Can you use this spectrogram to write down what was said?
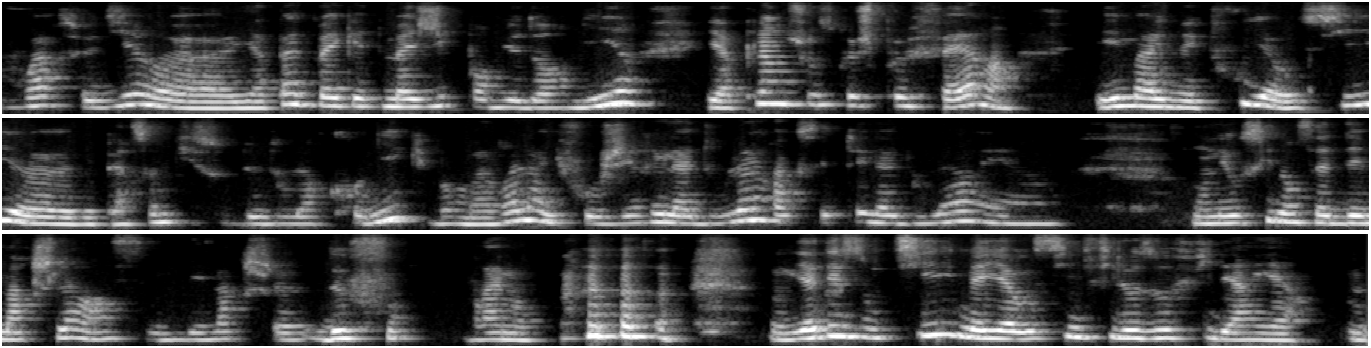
pouvoir se dire, euh, il n'y a pas de baguette magique pour mieux dormir, il y a plein de choses que je peux faire. Et malgré tout, il y a aussi euh, des personnes qui souffrent de douleurs chroniques. Bon, ben voilà, il faut gérer la douleur, accepter la douleur. Et on est aussi dans cette démarche-là. Hein. c'est une démarche de fond vraiment. il y a des outils, mais il y a aussi une philosophie derrière. Mm.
